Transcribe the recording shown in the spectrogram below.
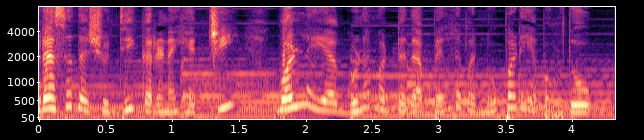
ರಸದ ಶುದ್ಧೀಕರಣ ಹೆಚ್ಚಿ ಒಳ್ಳೆಯ ಗುಣಮಟ್ಟದ ಬೆಲ್ಲವನ್ನು ಪಡೆಯಬಹುದು.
